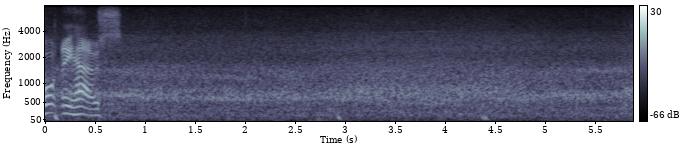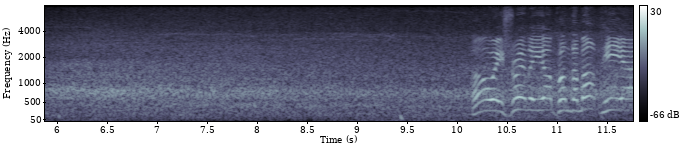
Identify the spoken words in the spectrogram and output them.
Kortney Hause. Oh, he's really opened them up here.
